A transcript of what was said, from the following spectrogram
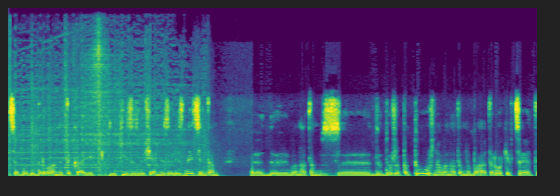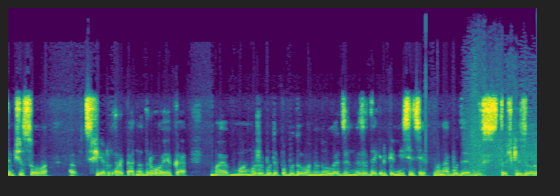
Це буде дорога не така, як які зазвичай залізниці. Там вона там з е, дуже потужна, вона там на багато років. Це тимчасова сфер, аркадна дорога, яка має може бути побудована ну ледь не за декілька місяців. Вона буде з точки зору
